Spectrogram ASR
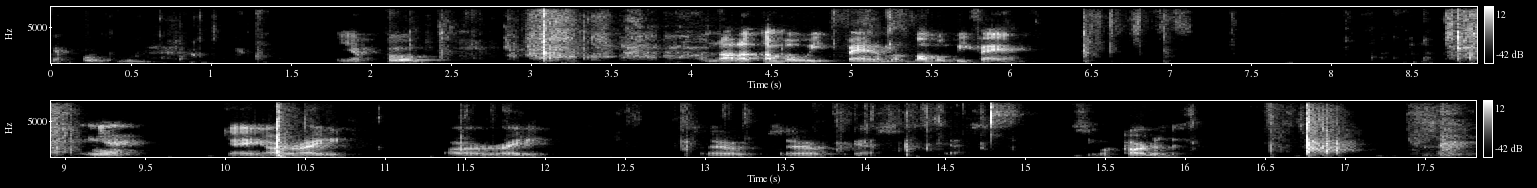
Yep. Yep. I'm not a tumbleweed fan. I'm a bumblebee fan. Yeah. Okay. Alrighty. Alrighty. So, so, yes, yes. Let's see what card is it?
